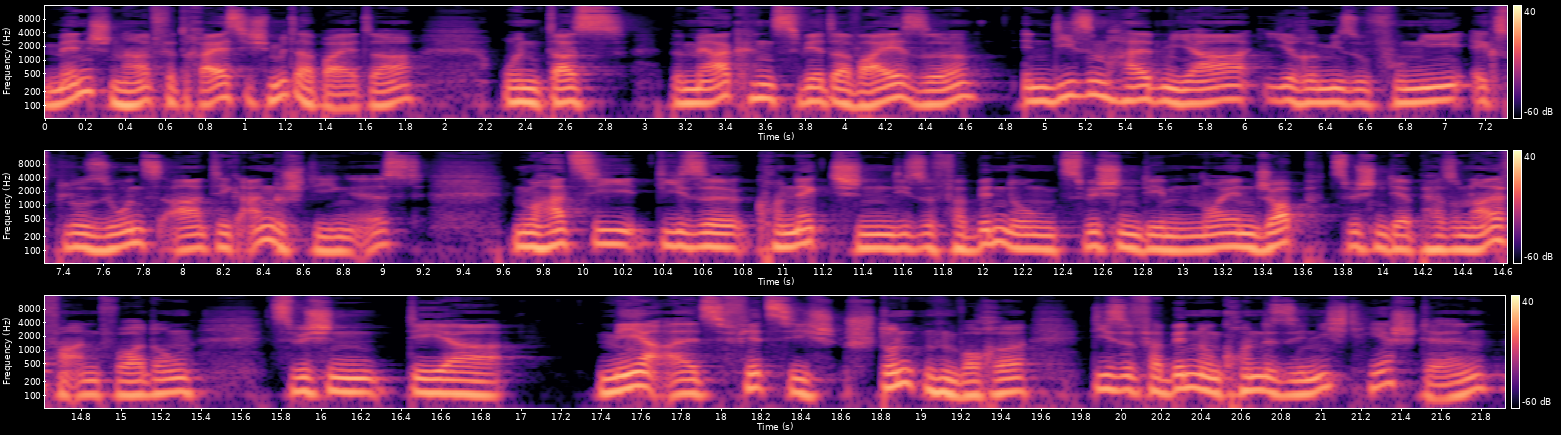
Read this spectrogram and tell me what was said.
Menschen hat, für 30 Mitarbeiter und dass bemerkenswerterweise in diesem halben Jahr ihre Misophonie explosionsartig angestiegen ist. Nur hat sie diese Connection, diese Verbindung zwischen dem neuen Job, zwischen der Personalverantwortung, zwischen der mehr als 40 Stunden Woche. Diese Verbindung konnte sie nicht herstellen.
